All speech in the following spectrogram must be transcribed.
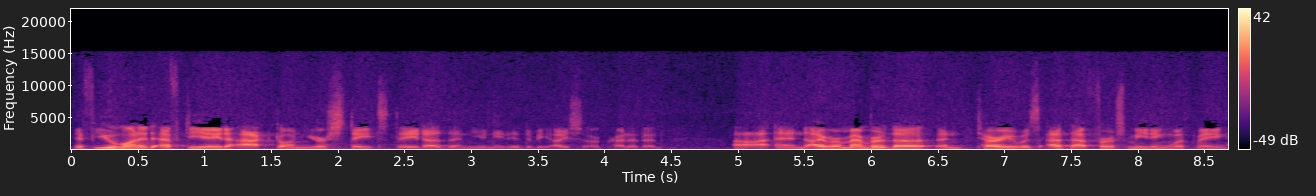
if you wanted FDA to act on your state's data, then you needed to be ISO accredited. Uh, and I remember the, and Terry was at that first meeting with me.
